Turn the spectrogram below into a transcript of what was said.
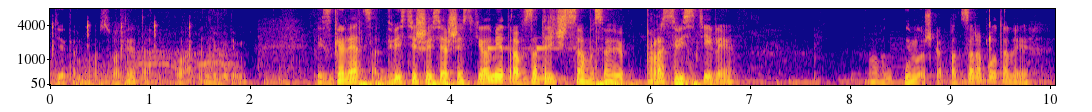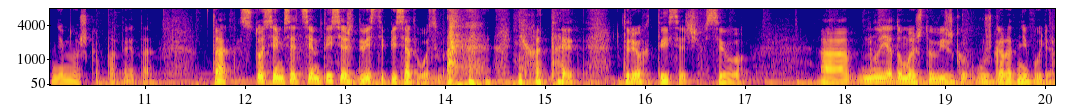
Где там у нас? Вот это? Ладно, не будем изгаляться. 266 километров. За 3 часа мы с вами просвистели. Вот, немножко подзаработали. Немножко под это. Так, 177 258. Не хватает 3000 всего. А, ну, я думаю, что Вишг... Ужгород не будет.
